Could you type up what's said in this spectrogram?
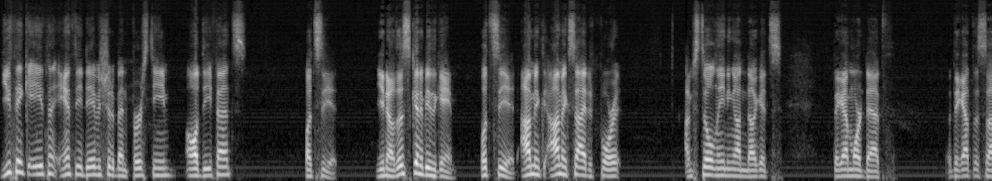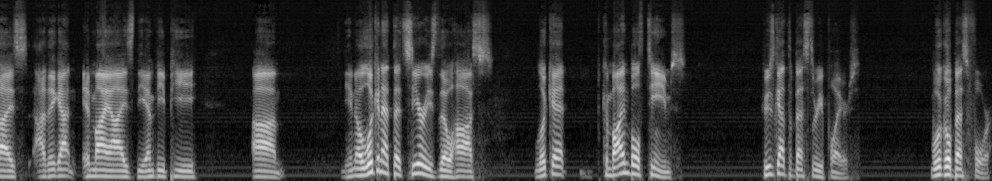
you think Anthony Davis should have been first team all defense? Let's see it. You know, this is going to be the game. Let's see it. I'm I'm excited for it. I'm still leaning on Nuggets. They got more depth. They got the size. Uh, they got, in my eyes, the MVP. Um, you know, looking at that series though, Haas, look at combine both teams. Who's got the best three players? We'll go best four.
